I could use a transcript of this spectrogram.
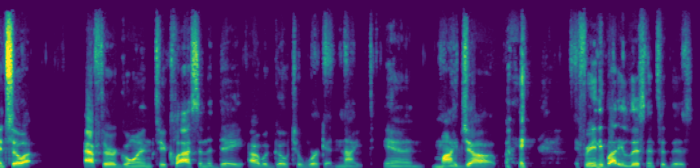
and so I, after going to class in the day i would go to work at night and my job for anybody listening to this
